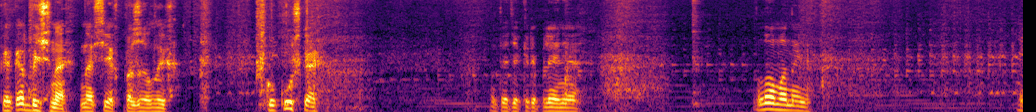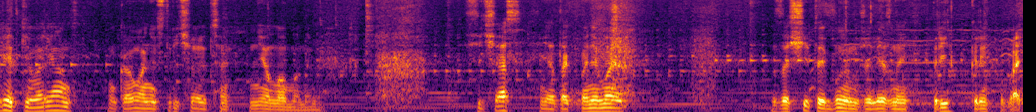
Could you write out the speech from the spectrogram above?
Как обычно на всех пожилых кукушках вот эти крепления ломаные. Редкий вариант, у кого они встречаются не ломанными. Сейчас, я так понимаю, защитой будем железной прикрывать.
